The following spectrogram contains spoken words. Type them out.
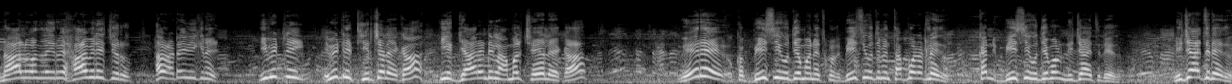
నాలుగు వందల ఇరవై హామీలు ఇచ్చారు. అవి అటే వీకినాయి. వీటిని వీటిని తీర్చలేక ఈ గ్యారెంటీలు అమలు చేయలేక వేరే ఒక బీసీ ఉద్యమాన్ని ఎత్తుకున్నది బీసీ ఉద్యమం తప్పడట్లేదు కానీ బీసీ ఉద్యమంలో నిజాయితీ లేదు. నిజాయితీ లేదు.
